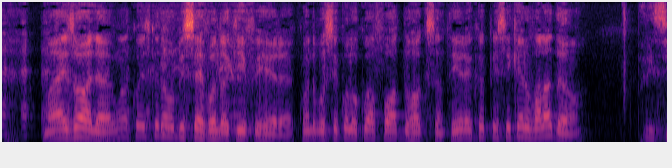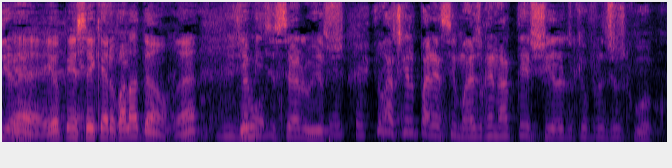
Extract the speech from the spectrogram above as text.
Mas olha, uma coisa que eu estava observando aqui, Ferreira, quando você colocou a foto do Rock Santeiro, é que eu pensei que era o Valadão. Parecia, né? É, eu pensei que era o Valadão, né? Já me disseram isso. Eu acho que ele parece mais o Renato Teixeira do que o Francisco Coco.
